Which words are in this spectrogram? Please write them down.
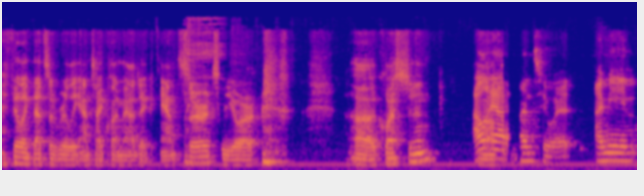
I feel like that's a really anticlimactic answer to your uh, question. I'll Um, add on to it. I mean,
